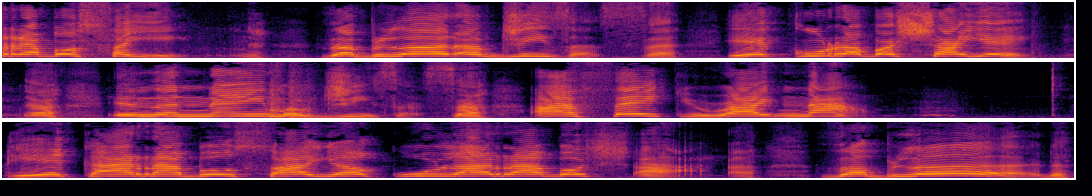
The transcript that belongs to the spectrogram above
Rabosaye the blood of Jesus. In the name of Jesus, I thank you right now. The blood,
